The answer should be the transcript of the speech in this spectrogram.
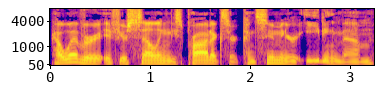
However, if you're selling these products or consuming or eating them,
